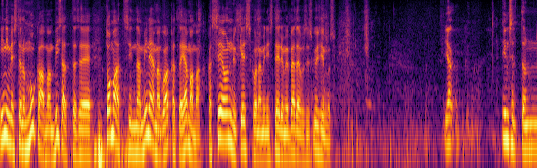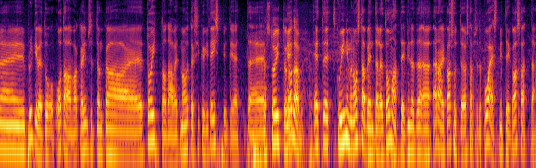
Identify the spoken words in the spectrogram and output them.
inimestel on mugavam visata see tomat sinna minema, kui hakata jamama. kas see on nüüd keskkonnaministeeriumi pädevuses küsimus? ja ilmselt on äh, prügivedu odav, aga ilmselt on ka äh, toit odav, et ma võtaks ikkagi teistpidi, et. Äh, kas toit on et, odav? et, et kui inimene ostab endale tomateid, mida ta ära ei kasuta ja ostab seda poest, mitte ei kasvata,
